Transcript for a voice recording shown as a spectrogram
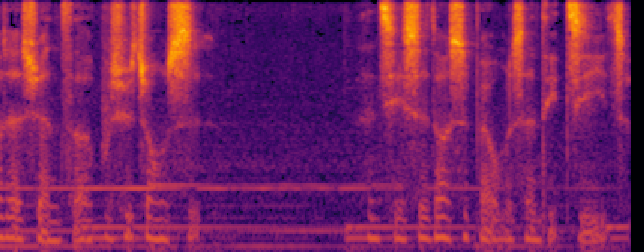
或者选择不去重视，但其实都是被我们身体记忆着。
